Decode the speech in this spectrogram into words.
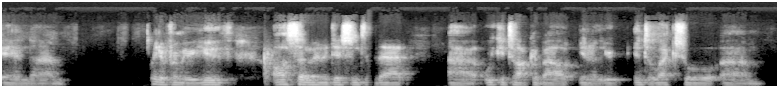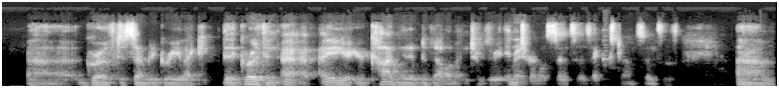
and um, you know from your youth. Also, in addition to that, uh, we could talk about you know your intellectual um, uh, growth to some degree, like the growth in uh, uh your, your, cognitive development in terms of your internal right. senses, external senses. Um,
